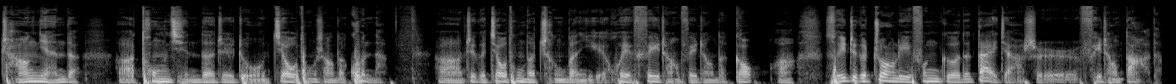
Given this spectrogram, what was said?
常年的啊通勤的这种交通上的困难，啊，这个交通的成本也会非常非常的高啊，所以这个壮丽风格的代价是非常大的，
